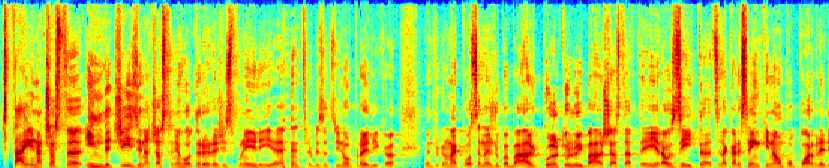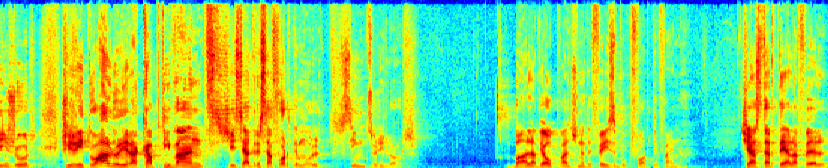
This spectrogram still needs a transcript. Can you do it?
stai în această indecizie, în această nehotărâre și spune Ilie, trebuie să țin o predică, pentru că nu mai poți să mergi după Baal. Cultul lui Baal și Astartei erau zeități la care se închinau popoarele din jur și ritualul era captivant și se adresa foarte mult simțurilor. Baal avea o pagină de Facebook foarte faină și Astartea la fel,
